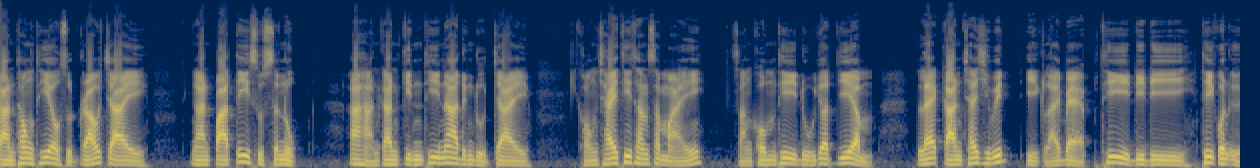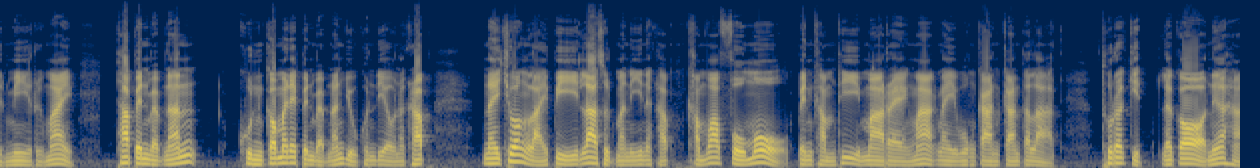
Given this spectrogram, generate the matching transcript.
การท่องเที่ยวสุดเร้าใจ งานปาร์ตี้สุดสนุก อาหารการกินที่น่าดึงดูดใจ ของใช้ที่ทันสมัย สังคมที่ดูยอดเยี่ยม และการใช้ชีวิตอีกหลายแบบที่ดีๆ ที่คนอื่นมีหรือไม่ ถ้าเป็นแบบนั้นคุณก็ไม่ได้เป็นแบบนั้นอยู่คนเดียวนะครับ ในช่วงหลายปีล่าสุดมานี้นะครับคำว่าโฟโมเป็นคำที่มาแรงมากในวงการการตลาด ธุรกิจ แล้วก็เนื้อหา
